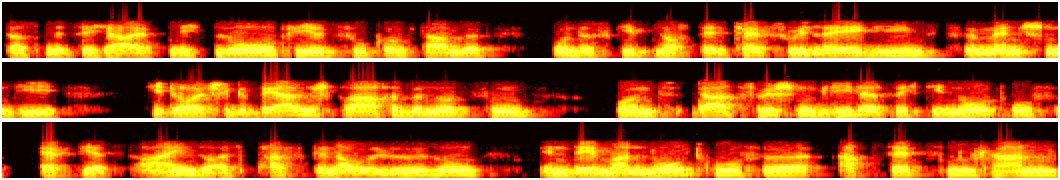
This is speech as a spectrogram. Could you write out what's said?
das mit Sicherheit nicht so viel Zukunft haben wird. Und es gibt noch den Test-Relay-Dienst für Menschen, die die deutsche Gebärdensprache benutzen. Und dazwischen gliedert sich die Notruf-App jetzt ein, so als passgenaue Lösung indem man Notrufe absetzen kann,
